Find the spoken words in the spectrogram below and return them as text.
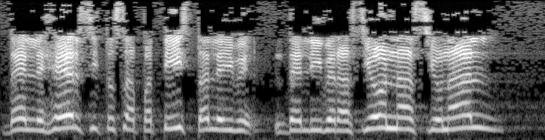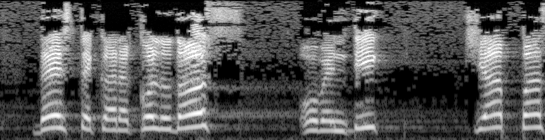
del Ejército Zapatista de Liberación Nacional de este Caracol 2, Oventic, Chiapas,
